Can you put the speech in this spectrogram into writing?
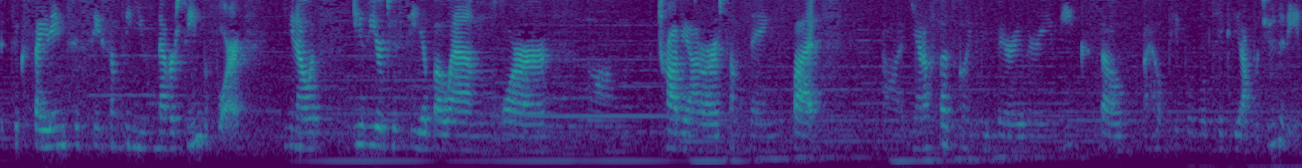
It's exciting to see something you've never seen before. You know, it's easier to see a Bohème or um, Traviata or something, but uh, Jenufa is going to be very, very unique. So I hope people will take the opportunity.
